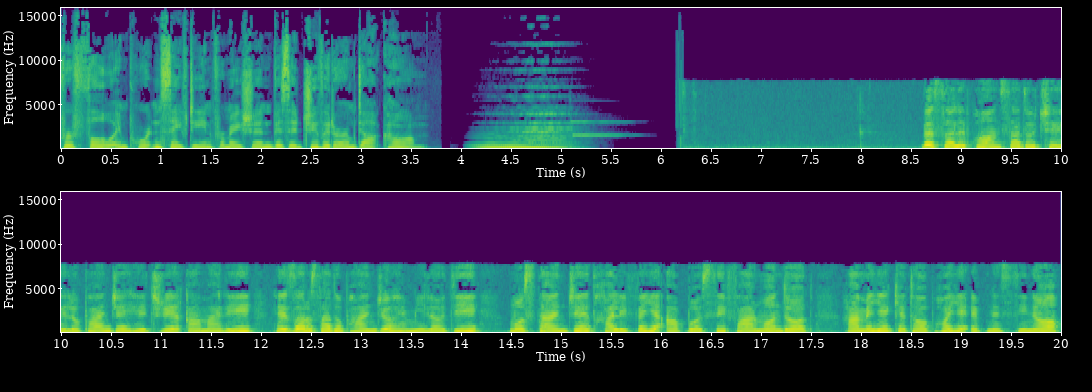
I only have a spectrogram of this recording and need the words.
For full important safety information, visit juvederm.com. به سال 545 هجری قمری 1150 میلادی مستنجد خلیفه عباسی فرمان داد همه کتابهای ابن سینا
